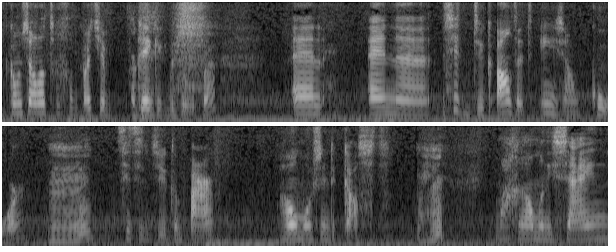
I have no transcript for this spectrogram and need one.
Ik kom zo wel terug op wat je denk ik bedoelt hoor. En, en eh, er zit natuurlijk altijd in zo'n koor... Mhm, zitten natuurlijk een paar homo's in de kast. mhm. Mag er allemaal niet zijn,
